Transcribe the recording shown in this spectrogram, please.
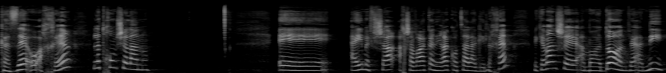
כזה או אחר לתחום שלנו. אה, האם אפשר, עכשיו רק אני רק רוצה להגיד לכם, מכיוון שהמועדון ואני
